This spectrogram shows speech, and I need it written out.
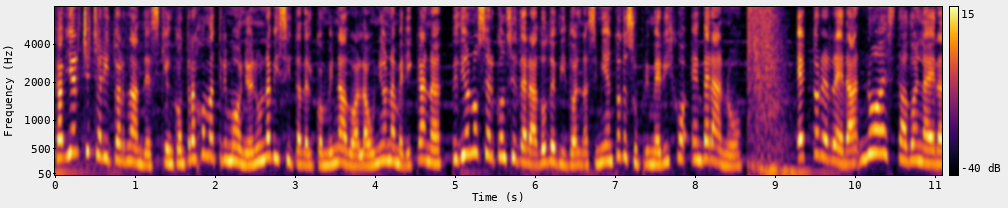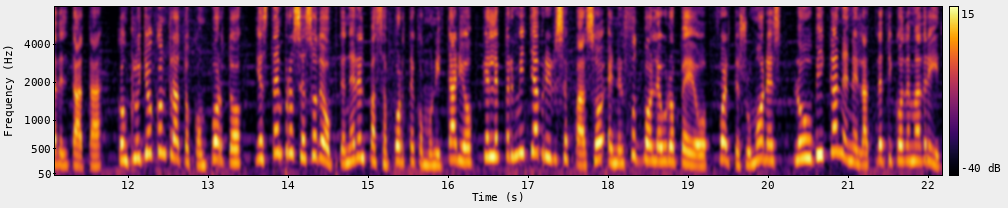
Javier Chicharito Hernández, quien contrajo matrimonio en una visita del combinado a la Unión Americana, pidió no ser considerado debido al nacimiento de su primer hijo en verano. Héctor Herrera no ha estado en la era del Tata, concluyó contrato con Porto y está en proceso de obtener el pasaporte comunitario que le permite abrirse paso en el fútbol europeo. Fuertes rumores lo ubican en el Atlético de Madrid.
